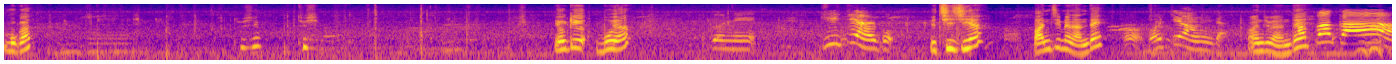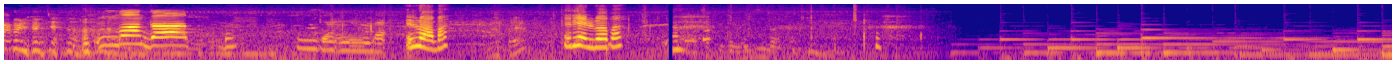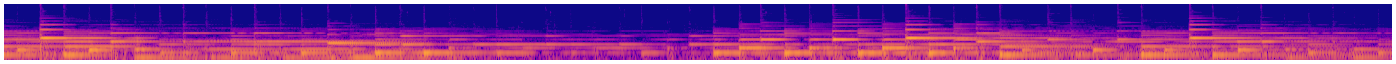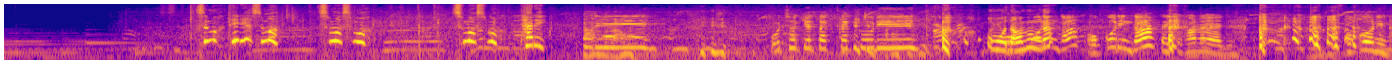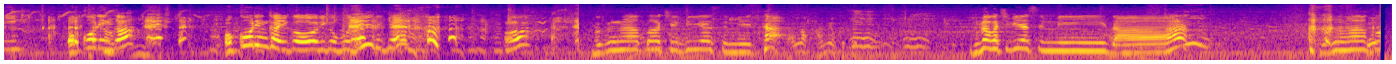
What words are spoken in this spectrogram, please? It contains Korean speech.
뭐가? 조심, 조심. 여기 뭐야? 이거는 지지 알고 이거 지지야? 만지면 안 돼? 어, 뭐지 않다. 만지면 안 돼? 아빠가 엄마가 혼자한다. 일로 와봐. 테리야 일로 와봐. 숨어 테리야 숨어 숨어 숨어 숨어 숨어 다리 못 찾겠다, 딱꼬리. 어머 나무인가? 옷걸인가? 나 이렇게 갈아야지. 옷걸이. 옷걸인가? 옷걸인가 이거 이거 뭐지 이렇게? 어? 무궁화 꽃이 피었습니다. 무궁화 꽃이 피었습니다. 무궁화 꽃.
